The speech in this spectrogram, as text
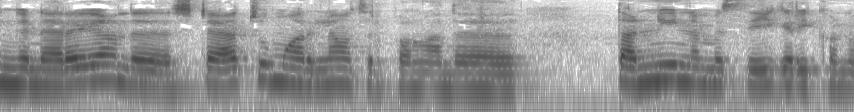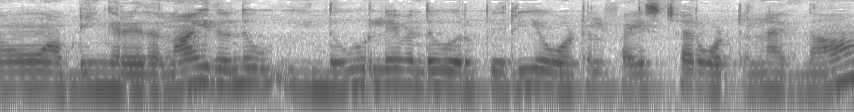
இங்கே நிறையா அந்த ஸ்டாச்சு மாதிரிலாம் வச்சுருப்பாங்க. அந்த தண்ணி நம்ம சேகரிக்கணும் அப்படிங்கிற இதெல்லாம். இது வந்து இந்த ஊர்லேயே வந்து ஒரு பெரிய ஹோட்டல் ஃபைவ் ஸ்டார் ஹோட்டல்லாம் இதுதான்.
